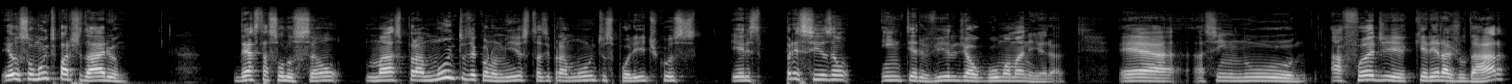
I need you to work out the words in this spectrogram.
Eu sou muito partidário desta solução, mas para muitos economistas e para muitos políticos, eles precisam intervir de alguma maneira. É assim, no afã de querer ajudar,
